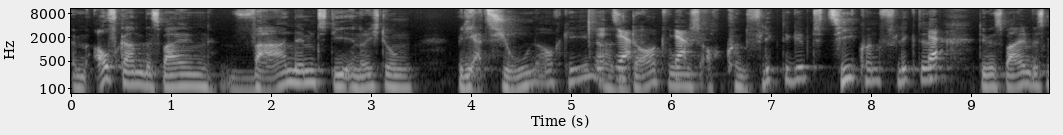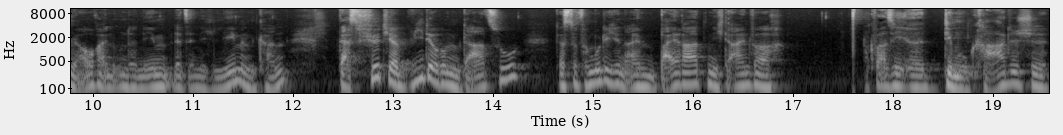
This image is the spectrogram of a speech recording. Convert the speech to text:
ähm, Aufgaben bisweilen wahrnimmt, die in Richtung Mediation auch gehen, also ja. dort, wo ja. es auch Konflikte gibt, Zielkonflikte, ja. die bisweilen, wissen wir auch, ein Unternehmen letztendlich lähmen kann. Das führt ja wiederum dazu, dass du vermutlich in einem Beirat nicht einfach quasi äh, demokratische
